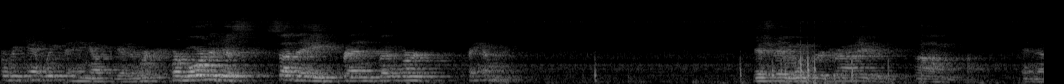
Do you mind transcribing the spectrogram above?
where we can't wait to hang out together. We're, we're more than just Sunday friends, but we're family. yesterday we went for a drive, and, um, and, uh,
